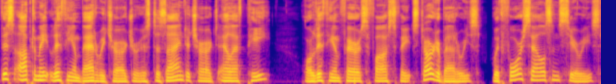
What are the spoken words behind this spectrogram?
This Optimate lithium battery charger is designed to charge LFP or lithium ferrous phosphate starter batteries with four cells in series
